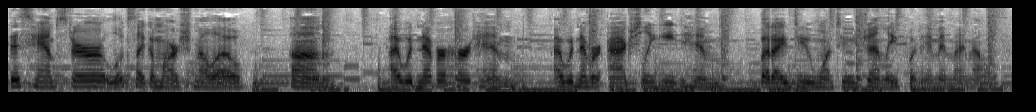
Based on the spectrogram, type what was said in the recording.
This hamster looks like a marshmallow. Um, I would never hurt him. I would never actually eat him, but I do want to gently put him in my mouth.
